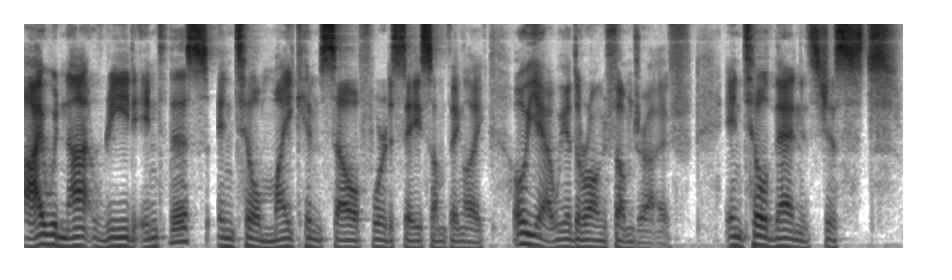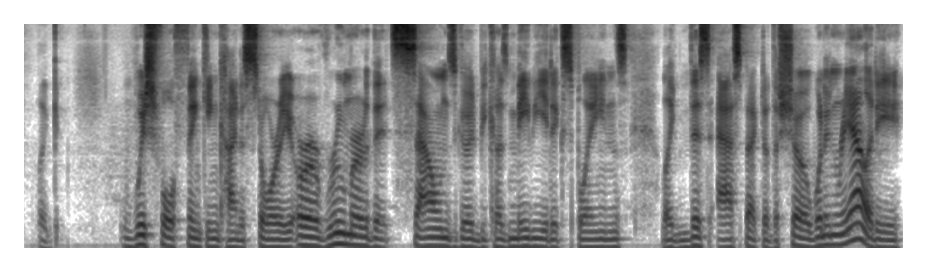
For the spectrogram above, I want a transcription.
I would not read into this until Mike himself were to say something like, "Oh yeah, we had the wrong thumb drive." Until then, it's just like wishful thinking kind of story or a rumor that sounds good because maybe it explains like this aspect of the show when in reality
